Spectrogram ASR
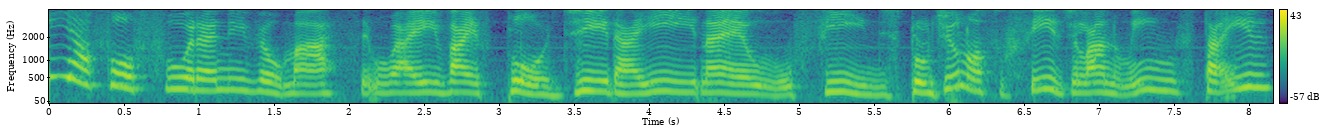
e a fofura nível máximo, aí vai explodir aí, né, o feed, explodiu o nosso feed lá no Insta e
